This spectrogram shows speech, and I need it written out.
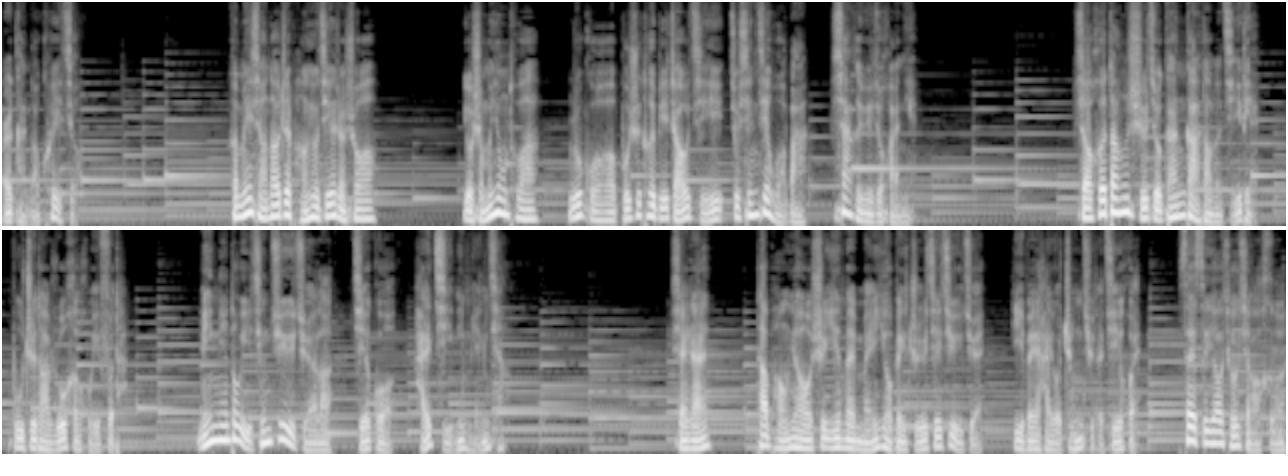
而感到愧疚。可没想到，这朋友接着说：“有什么用途啊？如果不是特别着急，就先借我吧。”下个月就还你。小何当时就尴尬到了极点，不知道如何回复他。明明都已经拒绝了，结果还极力勉强。显然，他朋友是因为没有被直接拒绝，以为还有争取的机会，再次要求小何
